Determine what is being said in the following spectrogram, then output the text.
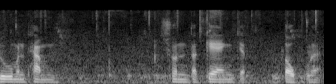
ดูมันทำชนตะแกรงจะตกแล้ว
